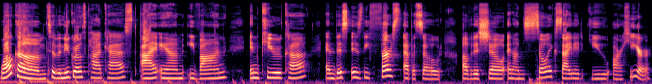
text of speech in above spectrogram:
Welcome to the New Growth Podcast. I am Yvonne Nkiruka, and this is the first episode of this show, and I'm so excited you are here.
